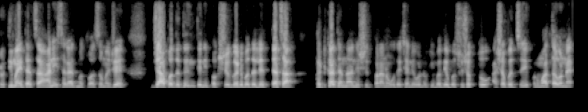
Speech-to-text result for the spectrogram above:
प्रतिमा आहे त्याचा आणि सगळ्यात महत्वाचं म्हणजे ज्या पद्धतीने त्यांनी पक्ष गट बदललेत त्याचा फटका त्यांना निश्चितपणानं उद्याच्या निवडणुकीमध्ये बसू शकतो. अशा पद्धतीचं एकूण वातावरण आहे.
